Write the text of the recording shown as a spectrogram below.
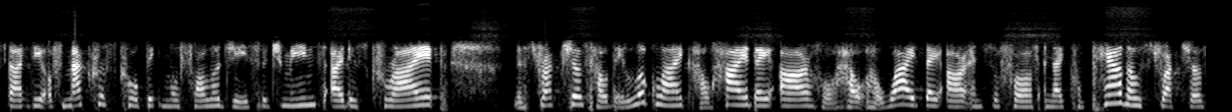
study of macroscopic morphologies, which means I describe the structures, how they look like, how high they are, how, how, how wide they are, and so forth. And I compare those structures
